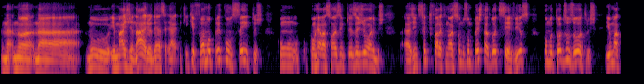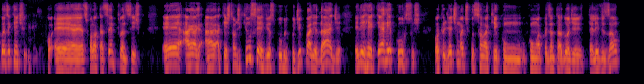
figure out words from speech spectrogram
na, na, na, no imaginário, né, que, que formam preconceitos com, com relação às empresas de ônibus. A gente sempre fala que nós somos um prestador de serviço como todos os outros. E uma coisa que a gente é, se coloca sempre, Francisco, é a, a, questão de que um serviço público de qualidade ele requer recursos. Outro dia tinha uma discussão aqui com, com um apresentador de televisão,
